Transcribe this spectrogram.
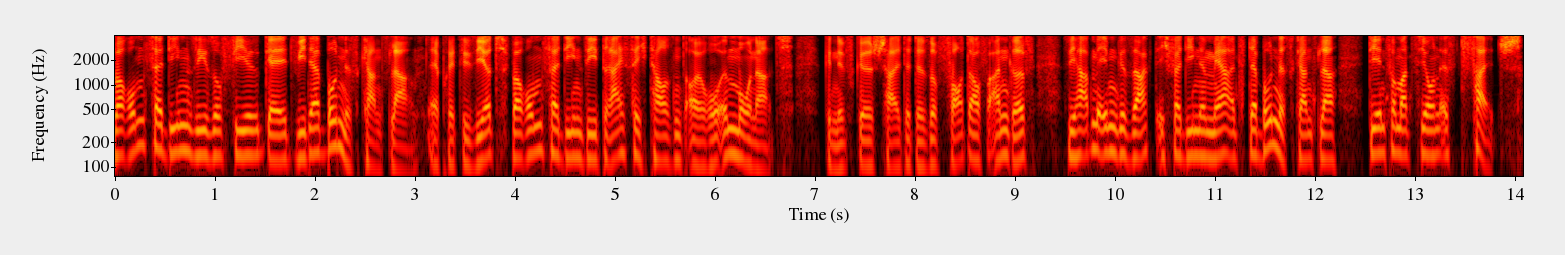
Warum verdienen Sie so viel Geld wie der Bundeskanzler? Er präzisiert, warum verdienen Sie 30.000 Euro im Monat? Gnifke schaltete sofort auf Angriff. Sie haben eben gesagt, ich verdiene mehr als der Bundeskanzler. Die Information ist falsch.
